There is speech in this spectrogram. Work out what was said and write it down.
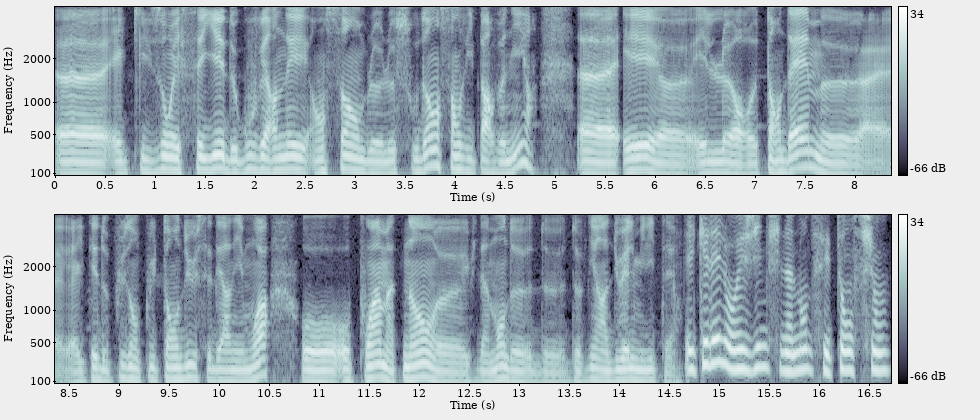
et qu'ils ont essayé de gouverner ensemble le Soudan sans y parvenir. Et, et, leur tandem a été de plus en plus tendu ces derniers mois, au, au point maintenant, euh, évidemment, de, devenir un duel militaire. Et quelle est l'origine finalement de ces tensions?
